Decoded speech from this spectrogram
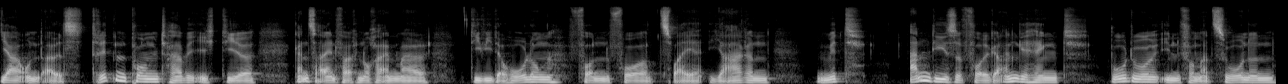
Ja, und als dritten Punkt habe ich dir ganz einfach noch einmal die Wiederholung von vor zwei Jahren mit an diese Folge angehängt, wo du Informationen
